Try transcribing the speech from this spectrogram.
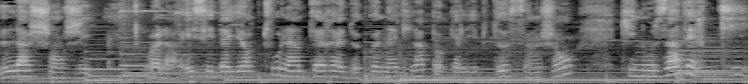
la changer. Voilà, et c'est d'ailleurs tout l'intérêt de connaître l'Apocalypse de Saint Jean qui nous avertit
